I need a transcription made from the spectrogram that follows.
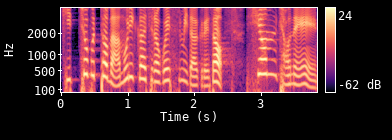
기초부터 마무리까지라고 했습니다. 그래서 시험 전에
